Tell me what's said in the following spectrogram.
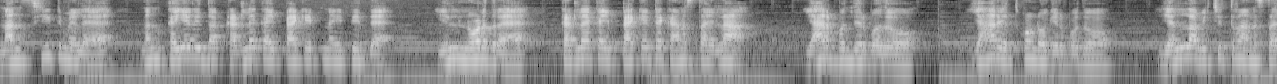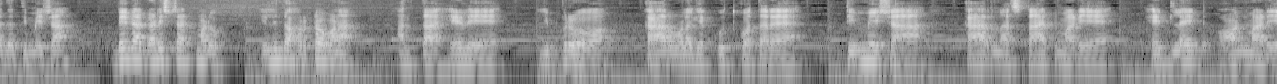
ನನ್ನ ಸೀಟ್ ಮೇಲೆ ನನ್ನ ಕೈಯಲ್ಲಿದ್ದ ಕಡಲೆಕಾಯಿ ಪ್ಯಾಕೆಟ್ನ ಇಟ್ಟಿದ್ದೆ. ಇಲ್ಲಿ ನೋಡಿದ್ರೆ ಕಡಲೆಕಾಯಿ ಪ್ಯಾಕೆಟೇ ಕಾಣಿಸ್ತಾ ಇಲ್ಲ. ಯಾರು ಬಂದಿರ್ಬೋದು? ಯಾರು ಎತ್ಕೊಂಡು ಹೋಗಿರ್ಬೋದು? ಎಲ್ಲ ವಿಚಿತ್ರ ಅನಿಸ್ತಾ ಇದೆ ತಿಮ್ಮೇಶ. ಬೇಗ ಗಾಡಿ ಸ್ಟಾರ್ಟ್ ಮಾಡು. ಇಲ್ಲಿಂದ ಹೊರಟೋಗೋಣ ಅಂತ ಹೇಳಿ ಇಬ್ಬರು ಕಾರ್ ಒಳಗೆ ಕೂತ್ಕೋತಾರೆ. ತಿಮ್ಮೇಶ ಕಾರ್ನ ಸ್ಟಾರ್ಟ್ ಮಾಡಿ ಹೆಡ್ಲೈಟ್ ಆನ್ ಮಾಡಿ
